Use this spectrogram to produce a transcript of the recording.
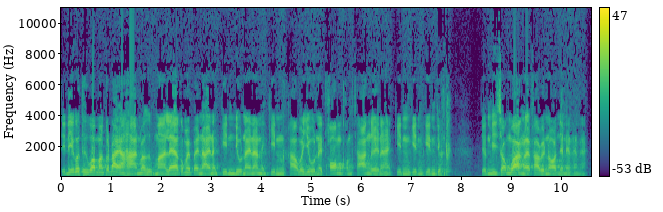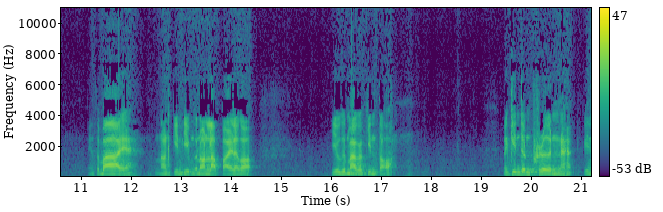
ทีนี้ก็ถือว่ามันก็ได้อาหารมาหึกมาแล้วก็ไม่ไปไหนนะกินอยู่ในนั้นนะกินข้าวไปอยู่ในท้องของช้างเลยนะฮะกินกินกินจน จนมีช่องว่างแล้วข้าไปนอนอยู่ในนั้นนะสบาย นอนกินอิ่มก็นอนหลับไปแล้วก็ หิวขึ้นมาก็กินต่อ มันกินจนเพลินนะฮะกิน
